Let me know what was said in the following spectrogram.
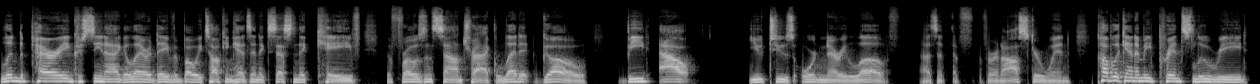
Linda Perry and Christina Aguilera, David Bowie, Talking Heads, INXS, Nick Cave, the Frozen soundtrack, Let It Go, beat out U2's Ordinary Love as for an Oscar win. Public Enemy, Prince, Lou Reed,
